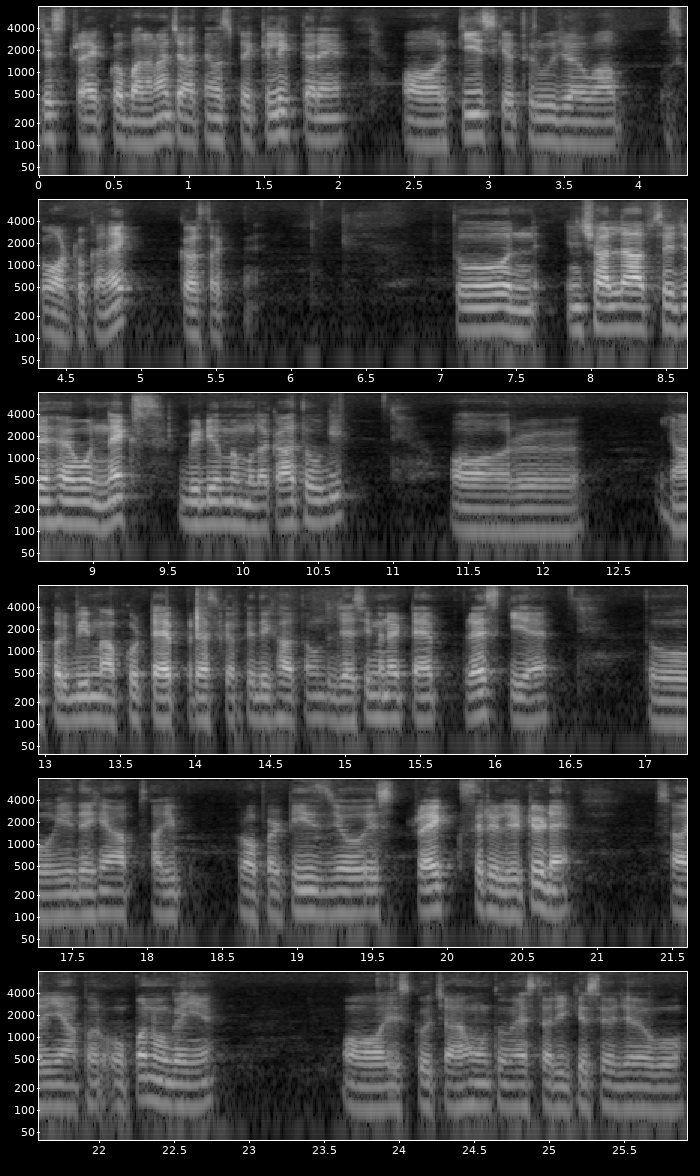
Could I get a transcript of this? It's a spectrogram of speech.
जिस ट्रैक को बनाना चाहते हैं उस पर क्लिक करें और कीज़ के थ्रू जो है वो आप उसको ऑटो कनेक्ट कर सकते हैं। तो इन आपसे जो है वो नेक्स्ट वीडियो में मुलाकात होगी और यहाँ पर भी मैं आपको टैप प्रेस करके दिखाता हूँ। तो जैसे ही मैंने टैप प्रेस किया है तो ये देखें आप सारी प्रॉपर्टीज़ जो इस ट्रैक से रिलेटेड है, सारी यहाँ पर ओपन हो गई हैं। और इसको चाहूँ तो मैं इस तरीके से जो है वो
